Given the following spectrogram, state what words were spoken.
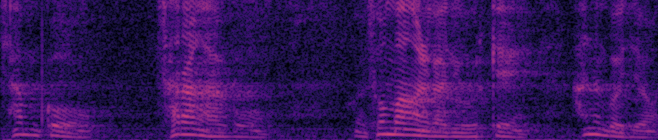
참고 사랑하고 소망을 가지고 그렇게 하는 거죠.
